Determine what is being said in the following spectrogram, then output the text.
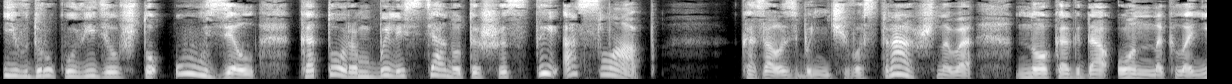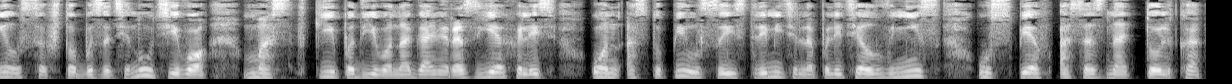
и вдруг увидел, что узел, которым были стянуты шесты, ослаб. Казалось бы, ничего страшного, но когда он наклонился, чтобы затянуть его, мостки под его ногами разъехались, он оступился и стремительно полетел вниз, успев осознать только,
